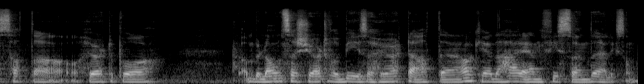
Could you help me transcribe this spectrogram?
satt jeg og hørte på ambulanser kjørte forbi, så hørte jeg at eh, OK, det her er en fiss og en død, liksom.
